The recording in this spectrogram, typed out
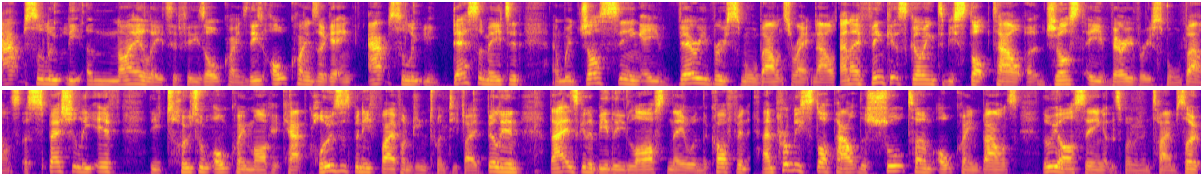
absolutely annihilated for these altcoins. These altcoins are getting absolutely decimated and we're just seeing a very, very small bounce right now. And I think it's going to be stopped out at just a very, very small bounce, especially if the total altcoin market cap closes beneath 525 billion. That is going to be the last nail in the coffin and probably stop out the short-term altcoin bounce that we are seeing at this moment in time. So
